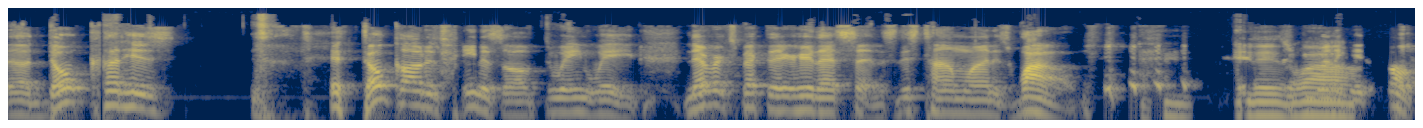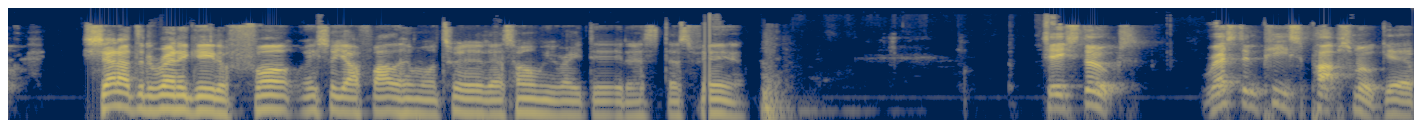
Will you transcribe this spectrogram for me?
Uh, don't cut his, don't cut his penis off, Dwyane Wade. Never expect to hear that sentence. This timeline is wild. It is wild. Renegade of Funk. Shout out to the Renegade of Funk. Make sure y'all follow him on Twitter. That's homie right there. That's that's fam. Jay Stokes, rest in peace, Pop Smoke. Yeah,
